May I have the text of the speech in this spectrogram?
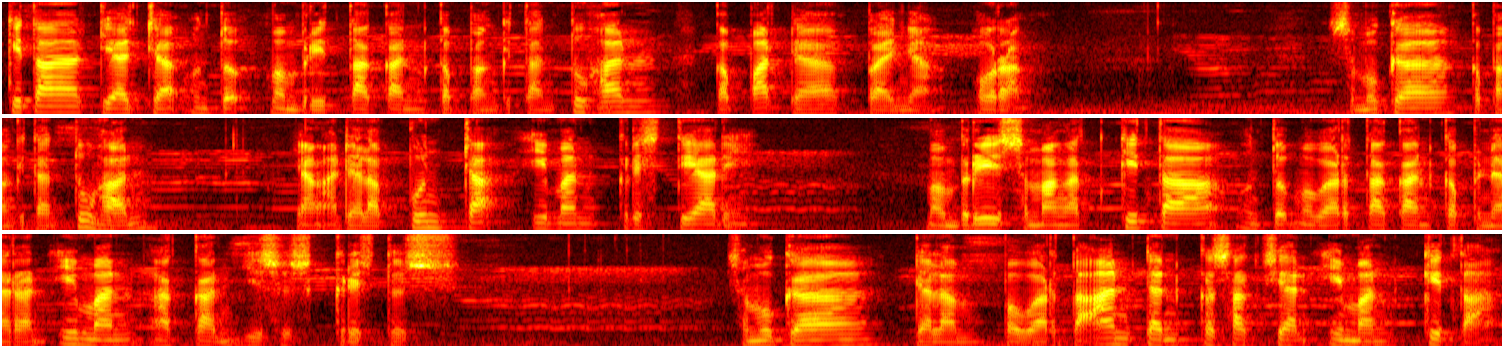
Kita diajak untuk memberitakan kebangkitan Tuhan kepada banyak orang. Semoga kebangkitan Tuhan yang adalah puncak iman Kristiani memberi semangat kita untuk mewartakan kebenaran iman akan Yesus Kristus. Semoga dalam pewartaan dan kesaksian iman kita,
